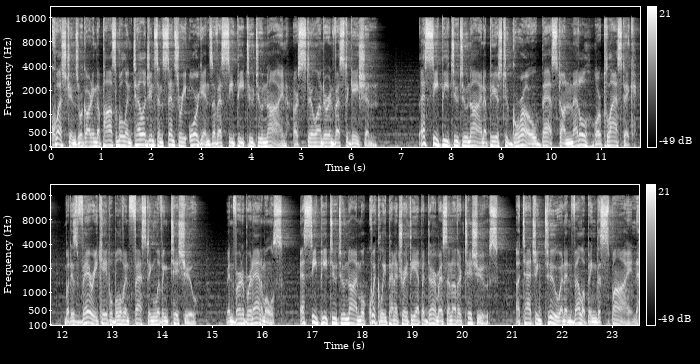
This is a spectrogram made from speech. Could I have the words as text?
Questions regarding the possible intelligence and sensory organs of SCP-229 are still under investigation. SCP-229 appears to grow best on metal or plastic, but is very capable of infesting living tissue. Invertebrate animals, SCP-229 will quickly penetrate the epidermis and other tissues, attaching to and enveloping the spine.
